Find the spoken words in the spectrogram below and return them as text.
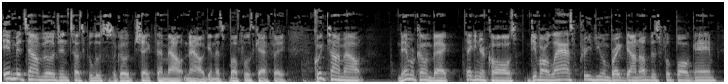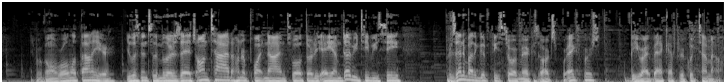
in Midtown Village in Tuscaloosa. So go check them out now. Again, that's Buffalo's Cafe. Quick time out. Then we're coming back, taking your calls, give our last preview and breakdown of this football game. And we're going to roll up out of here. You're listening to the Miller's Edge on Tide 100.9, 1230 AM, WTBC, presented by the Good Feet Store, America's Arch Support Experts. Be right back after a quick timeout.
